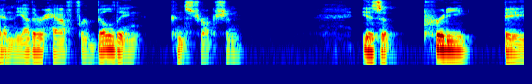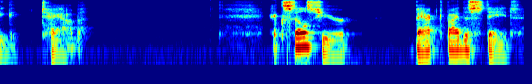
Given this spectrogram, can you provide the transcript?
and the other half for building construction is a pretty big tab. Excelsior, backed by the state,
